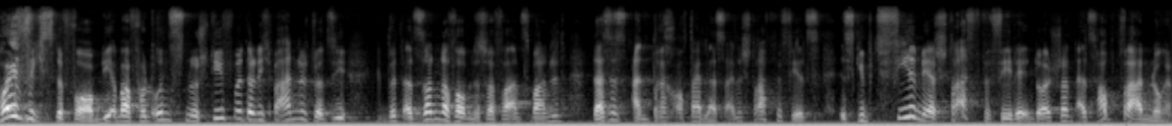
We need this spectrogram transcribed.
häufigste Form, die aber von uns nur stiefmütterlich behandelt wird, sie wird als Sonderform des Verfahrens behandelt, das ist Antrag auf Erlass eines Strafbefehls. Es gibt viel mehr Strafbefehle in Deutschland als Hauptverhandlungen.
